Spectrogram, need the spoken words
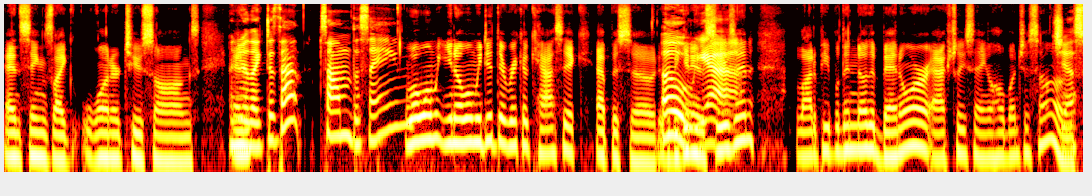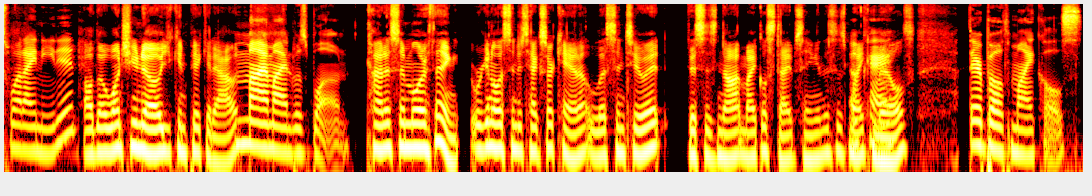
and sings like one or two songs. Mm-hmm. And, you're like, does that sound the same? well, when we, you know, when we did the Ric Ocasek episode at the Oh, beginning yeah. of the season, a lot of people didn't know that Ben Orr actually sang a whole bunch of songs. Just what I needed. Although once you know, you can pick it out. My mind was blown. Kind of similar thing. We're gonna listen to Texarkana. Listen to it. This is not Michael Stipe singing. This is Mike Okay. Mills. They're both Michaels.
